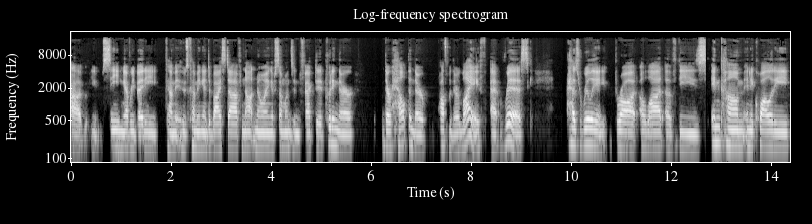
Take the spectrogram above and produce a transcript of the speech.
uh, seeing everybody coming who's coming in to buy stuff, not knowing if someone's infected, putting their their health and their possibly their life at risk has really brought a lot of these income inequality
